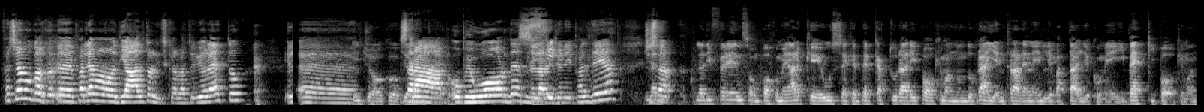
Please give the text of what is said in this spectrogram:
Facciamo qualco- eh, parliamo di altro, di Scarlatto e Violetto. Eh, Il gioco sarà open world Sì. nella regione di Paldea. Ci la, sarà. la differenza un po' come Arceus è che per catturare i Pokémon non dovrai entrare nelle battaglie come i vecchi Pokémon,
